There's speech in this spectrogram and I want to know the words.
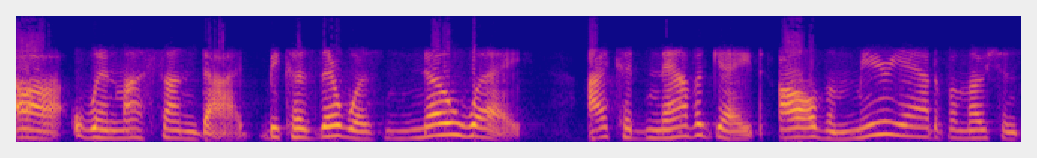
uh when my son died because there was no way I could navigate all the myriad of emotions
